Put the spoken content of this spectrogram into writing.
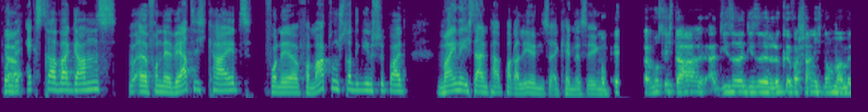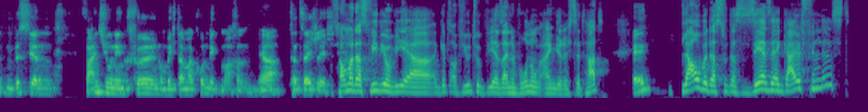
von ja. der Extravaganz, äh, von der Wertigkeit, von der Vermarktungsstrategie ein Stück weit, meine ich da ein paar Parallelen zu erkennen. Deswegen. Okay. Dann muss ich da äh, diese, diese Lücke wahrscheinlich nochmal mit ein bisschen Feintuning füllen und mich da mal kundig machen. Ja, tatsächlich. Schau mal das Video, wie er, gibt es auf YouTube, wie er seine Wohnung eingerichtet hat. Okay. Ich glaube, dass du das sehr, sehr geil findest.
